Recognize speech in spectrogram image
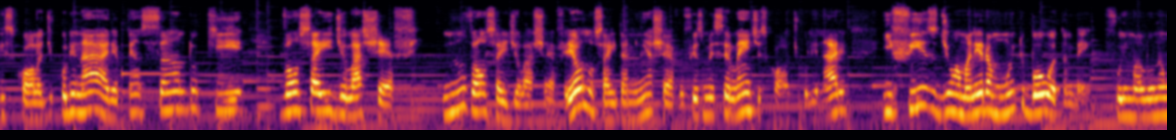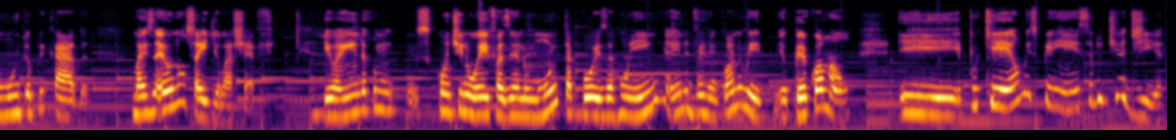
escola de culinária pensando que vão sair de lá chefe. Não vão sair de lá chefe. Eu não saí da minha chefe. Eu fiz uma excelente escola de culinária e fiz de uma maneira muito boa também. Fui uma aluna muito aplicada, mas eu não saí de lá chefe. Eu ainda continuei fazendo muita coisa ruim, ainda de vez em quando me, eu perco a mão. E porque é uma experiência do dia a dia,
